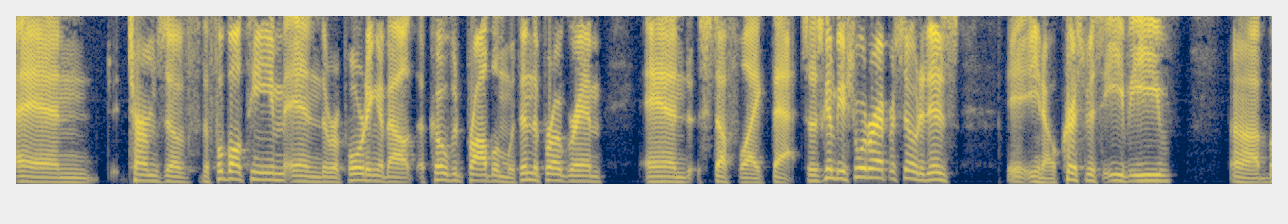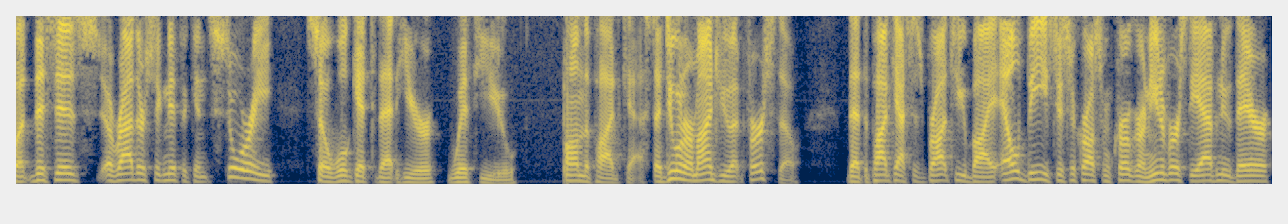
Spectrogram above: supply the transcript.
and terms of the football team and the reporting about a COVID problem within the program and stuff like that. So it's going to be a shorter episode. It is, you know, Christmas Eve Eve, uh, but this is a rather significant story. So we'll get to that here with you on the podcast. I do want to remind you at first, though, that the podcast is brought to you by LB's just across from Kroger on University Avenue there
